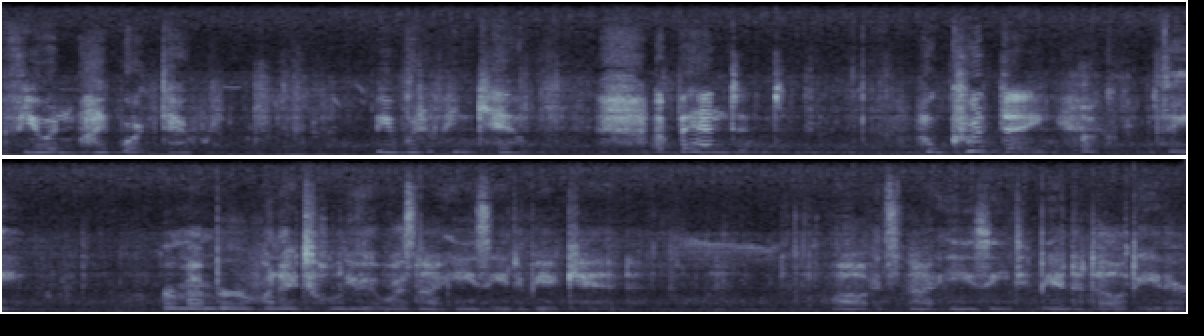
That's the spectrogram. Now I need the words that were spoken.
If you and Mike weren't there, we, we would have been killed, abandoned. How could they? Look, V. Remember when I told you it was not easy to be a kid? Well, it's not easy to be an adult either.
